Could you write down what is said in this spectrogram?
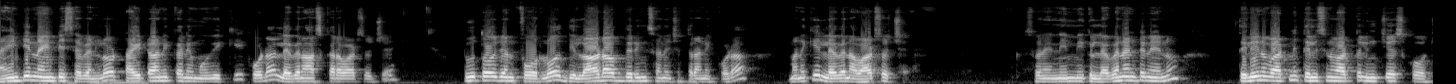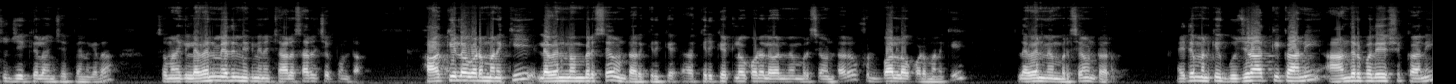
నైన్టీన్ నైంటీ సెవెన్లో టైటానిక్ అనే మూవీకి కూడా లెవెన్ ఆస్కార్ అవార్డ్స్ వచ్చాయి. టూ థౌజండ్ ఫోర్లో the Lord of the Rings అనే చిత్రానికి కూడా మనకి లెవెన్ అవార్డ్స్ వచ్చాయి. సో నేను మీకు లెవెన్ అంటే నేను తెలియని వాటిని తెలిసిన వాటితో లింక్ చేసుకోవచ్చు జీకేలో అని చెప్పాను కదా. సో మనకి లెవెన్ మీద మీకు నేను చాలాసార్లు చెప్పుంటా. హాకీలో కూడా మనకి లెవెన్ మెంబర్సే ఉంటారు. క్రికెట్ క్రికెట్లో కూడా లెవెన్ మెంబర్సే ఉంటారు. ఫుట్బాల్లో కూడా మనకి లెవెన్ మెంబర్సే ఉంటారు. అయితే మనకి గుజరాత్కి కానీ ఆంధ్రప్రదేశ్కి కానీ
